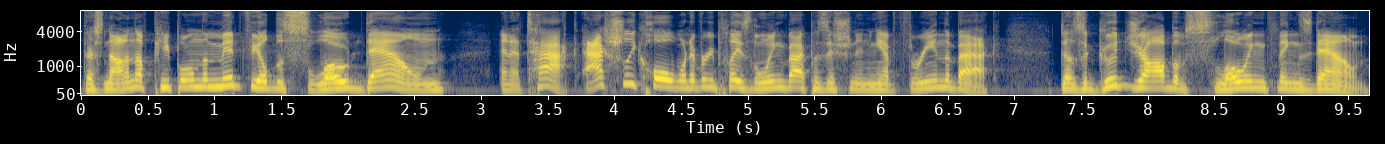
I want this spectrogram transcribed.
There's not enough people in the midfield to slow down an attack. Ashley Cole, whenever he plays the wingback position and you have three in the back, does a good job of slowing things down.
